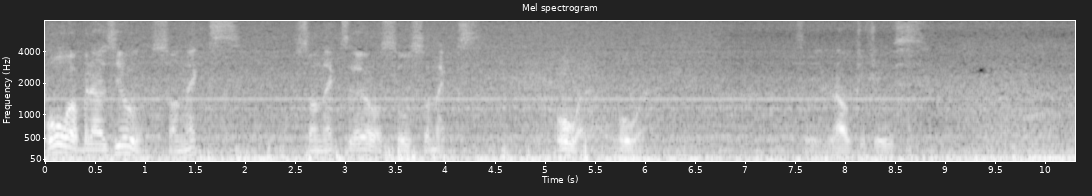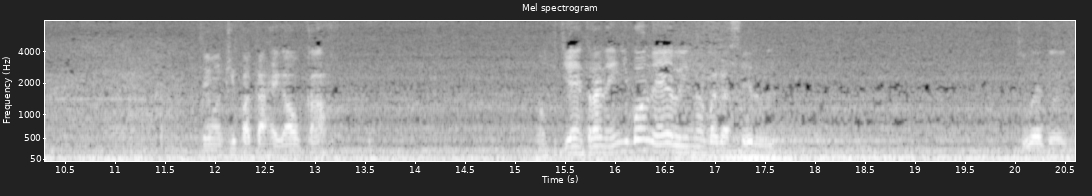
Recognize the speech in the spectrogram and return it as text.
Oa Brasil, Sonex. Sonex é, eu sou Sonex. Oa, Oa. Sei lá o que, que é isso. Tem aqui para carregar o carro. Não podia entrar nem de boné ali na bagaceira. Ali. Tu é doido.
